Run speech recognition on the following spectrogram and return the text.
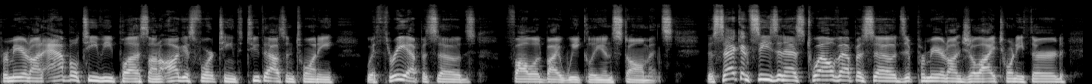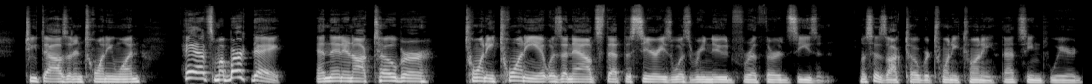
premiered on Apple TV Plus on August 14th, 2020, with three episodes followed by weekly installments. The second season has 12 episodes. It premiered on July 23rd, 2021. Hey, that's my birthday. And then in October 2020, it was announced that the series was renewed for a third season. This is October 2020. That seems weird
